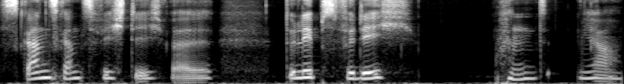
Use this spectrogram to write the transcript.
Das ist ganz, ganz wichtig, weil du lebst für dich. Und ja,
